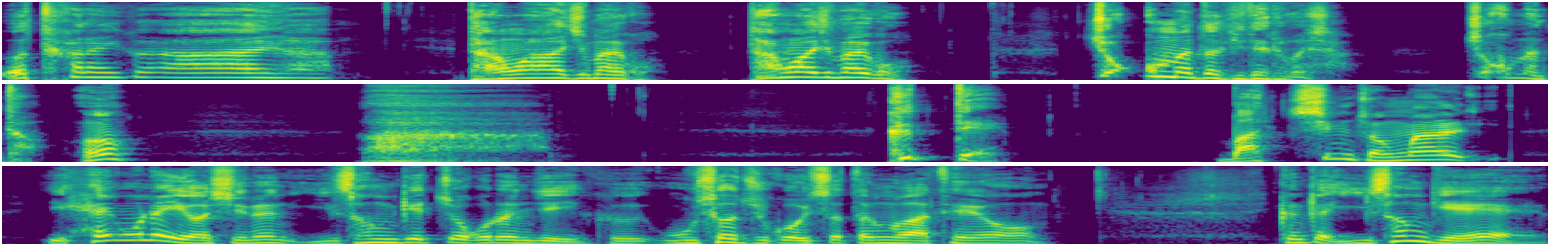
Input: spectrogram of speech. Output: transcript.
어떡하나, 이거, 아, 야. 당황하지 말고, 당황하지 말고, 조금만 더 기다려보자. 조금만 더, 어? 아. 그때, 마침 정말 이 행운의 여신은 이성계 쪽으로 이제 그 웃어주고 있었던 것 같아요. 그러니까 이성계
